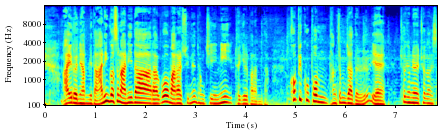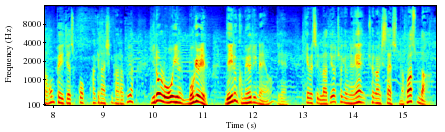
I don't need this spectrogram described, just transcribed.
아이러니합니다. 아닌 것은 아니다라고 말할 수 있는 정치인이 되길 바랍니다. 커피 쿠폰 당첨자들 예, 최경련의 최강시사 홈페이지에서 꼭 확인하시기 바라고요. 1월 5일 목요일 내일은 금요일이네요. 예, KBS 일라디오 최경련의 최강시사였습니다. 고맙습니다.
